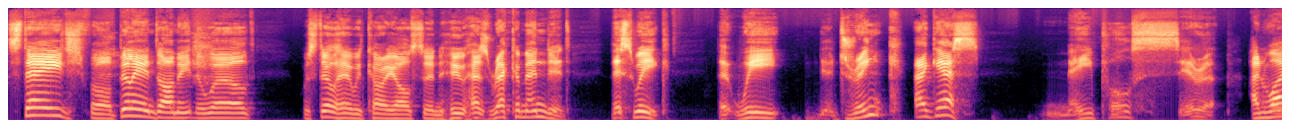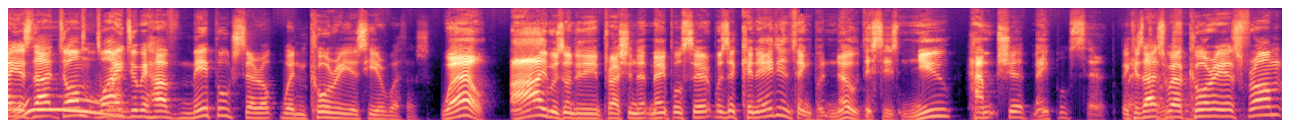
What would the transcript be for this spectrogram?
stage for Billy and Dom Eat the World. We're still here with Corey Olsen, who has recommended this week that we drink, I guess, maple syrup. And why is that, Dom? Why do we have maple syrup when Corey is here with us? Well, I was under the impression that maple syrup was a Canadian thing, but no, this is New Hampshire maple syrup. Because that's where. Corey is from,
